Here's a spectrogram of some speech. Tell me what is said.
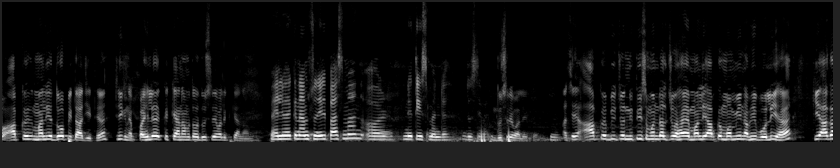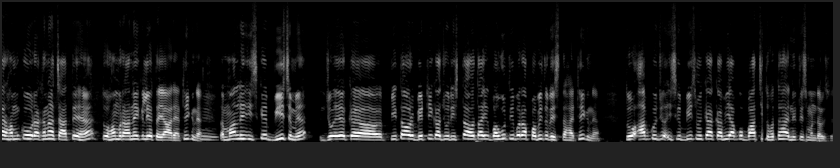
आपके मान लीजिए दो पिताजी थे ठीक ना? पहले के क्या नाम था और दूसरे वाले का क्या नाम? है पहले वाले का नाम सुनील पासवान और नीतीश मंडल दूसरे वाले। दूसरे वाले का। हम्म। अच्छा आपके भी जो नीतीश मंडल जो है मान लीजिए आपके मम्मी ने अभी बोली है कि अगर हमको रखना चाहते हैं तो हम रहने के लिए तैयार हैं ठीक ना? हम्म। तो मान लीजिए इसके बीच में जो एक पिता और बेटी का जो रिश्ता होता है ये बहुत ही बड़ा पवित्र रिश्ता है ठीक ना? तो आपको जो इसके बीच में क्या कभी आपको बातचीत होता है नीतीश मंडल से?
